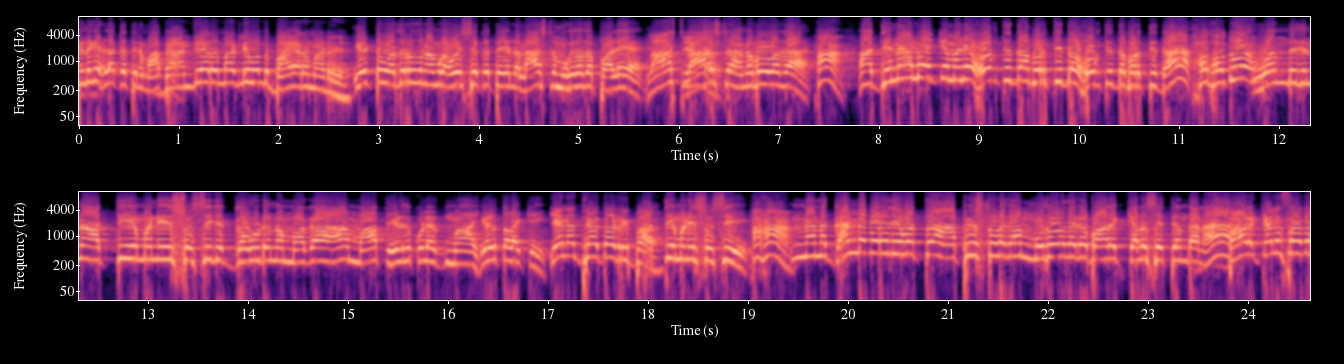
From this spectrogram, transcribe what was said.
ನಿನಗೆ ಹೇಳಕತ್ತೀನಿ ಮಾತ. ಮಾಡ್ಲಿ ಒಂದು ಬಾಯಾರ ಮಾಡ್ರಿ. ಎಷ್ಟು ಒದರದು ನಮ್ಗೆ ಅವಶ್ಯಕತೆ ಇಲ್ಲ. ಲಾಸ್ಟ್ ಮುಗದದ ಪಾಳೆ. ಲಾಸ್ಟ್ ಲಾಸ್ಟ್ ಅನುಭವ ಅದ. ಹಾ. ಆ ದಿನಾಲು ಆಕೆ ಮನೆ ಹೋಗ್ತಿದ್ದ ಬರ್ತಿದ್ದ ಹೋಗ್ತಿದ್ದ ಬರ್ತಿದ್ದ. ಹೌದೌದು ಹೌದು. ಒಂದು ದಿನ ಅತ್ತಿ ಮನೆ ಸೊಸಿಗೆ ಗೌಡನ ಮಗ ಮಾತು ಹೇಳಿದ್ಕೊಳ್ಳೆ ಹೇಳ್ತಾಳ ಅಕ್ಕಿ ಏನಂತ ಹೇಳ್ತಾಳ್ರಿಪ್ಪ? ಅತ್ತಿ ಮನೆ ಸೊಸಿ ಹಾ ಹಾ. ನನ್ನ ಗಂಡ ಬರೋದು ಇವತ್ತ ಆಫೀಸ್ ಒಳಗ ಮುದೋಳದಾಗ ಬಾಳ ಕೆಲಸ ಐತಿ ಅಂದಾನ? ಬಾಳ ಕೆಲಸ ಅದ.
